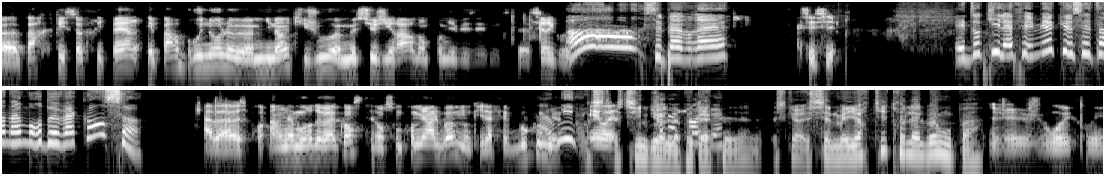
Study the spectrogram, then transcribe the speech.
euh, par Christophe Ripper et par Bruno Le Milin qui joue euh, Monsieur Girard dans Premier baiser. Donc c'était assez rigolo. Oh, c'est pas vrai. Si si. Et donc il a fait mieux que c'est un amour de vacances? Ah bah un amour de vacances, c'était dans son premier album, donc il a fait beaucoup Ah mieux. oui. Et ouais, single Ah. Est-ce que c'est le meilleur titre de l'album ou pas? Je, je- oui, oui,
